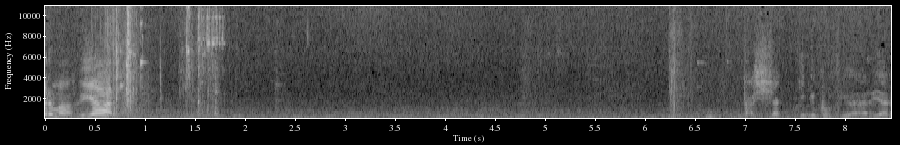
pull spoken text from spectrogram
Bağırma hıyar. Taşak gibi kokuyor her yer.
